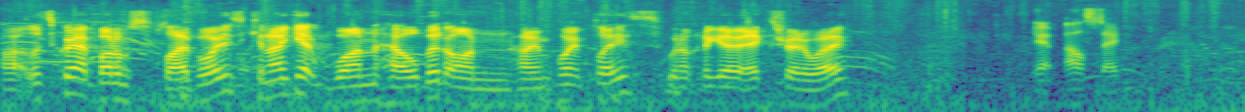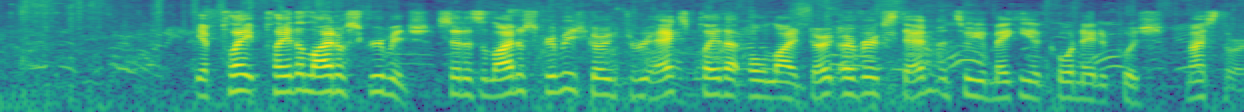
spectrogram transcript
Alright, let's grab bottom supply, boys. Can I get one halberd on home point, please? We're not going to go X straight away. Yep, I'll stay. Yeah, play play the line of scrimmage. So there's a line of scrimmage going through X, play that whole line. Don't overextend until you're making a coordinated push. Nice throw.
